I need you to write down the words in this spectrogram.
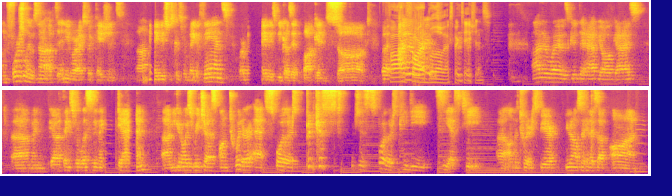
unfortunately was not up to any of our expectations. Uh, maybe it's just because we're mega fans, or maybe it's because it fucking sucked. But far, far way, below expectations. Either way, it was good to have y'all guys, um, and uh, thanks for listening again. Um, you can always reach us on Twitter at Spoilers Podcast, which is Spoilers PD CST uh, on the Twitter sphere. You can also hit us up on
